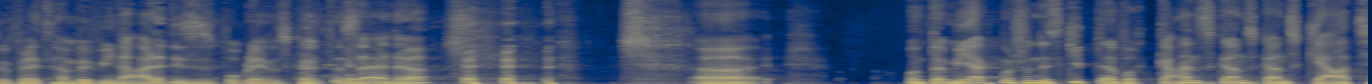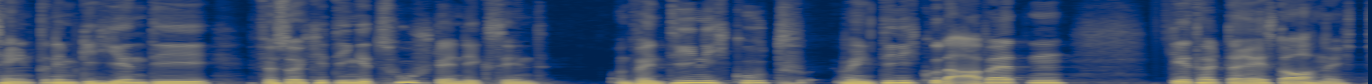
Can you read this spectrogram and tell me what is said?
du, vielleicht haben wir Wiener alle dieses Problem, das könnte sein, ja. äh, und da merkt man schon, es gibt einfach ganz, ganz, ganz klar Zentren im Gehirn, die für solche Dinge zuständig sind. Und wenn die nicht gut, wenn die nicht gut arbeiten, geht halt der Rest auch nicht.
